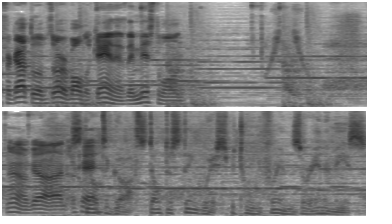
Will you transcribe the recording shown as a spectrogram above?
forgot to absorb all the cannons. They missed one. Oh god. Okay. Skeltigoths don't distinguish between friends or enemies.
